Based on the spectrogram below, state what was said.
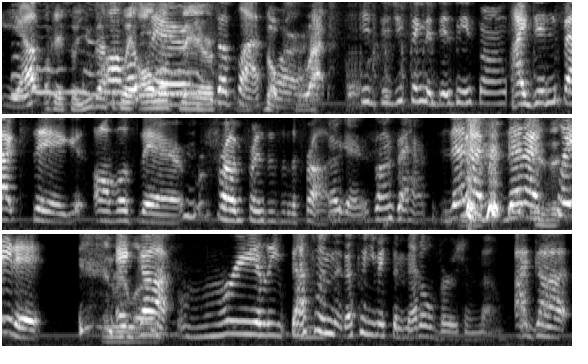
yep. Okay, so you got to play Almost almost there. there. The the platform. platform. Did, did you sing the Disney song? I did in fact sing "Almost There" from Princess and the Frog. Okay, as long as that happened. Then I then I Is it- played it And and got really. That's mm. when that's when you make the metal version though. I got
